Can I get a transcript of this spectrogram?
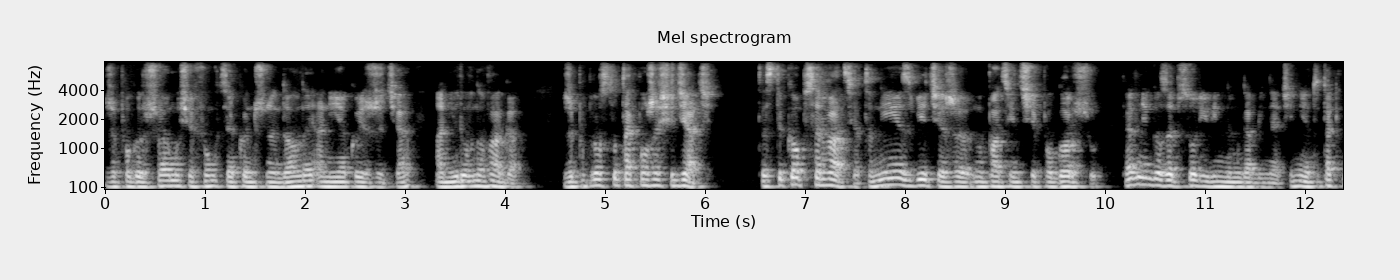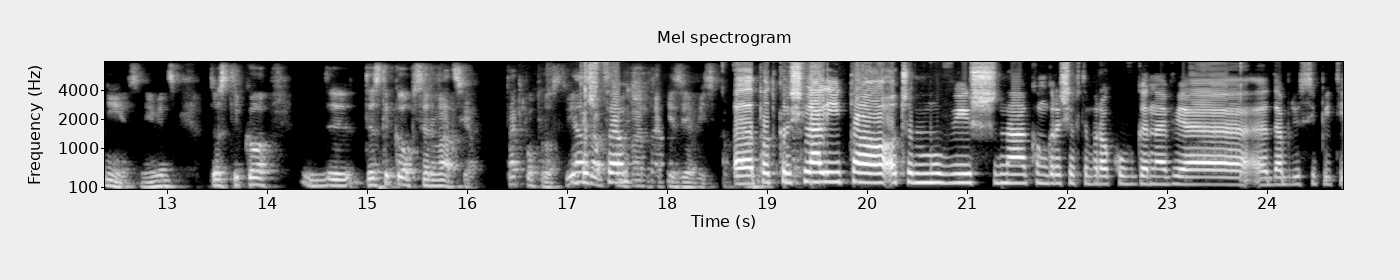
że pogorszyła mu się funkcja kończyny dolnej, ani jakość życia, ani równowaga. Że po prostu tak może się dziać. To jest tylko obserwacja. To nie jest, wiecie, że no, pacjent się pogorszył. Pewnie go zepsuli w innym gabinecie. Nie, to tak nie jest. Nie? Więc to jest tylko, y, to jest tylko obserwacja. Tak po prostu. Ja zaobserwowałem takie zjawisko. E, podkreślali to, o czym mówisz na kongresie w tym roku w Genewie e, WCPT.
